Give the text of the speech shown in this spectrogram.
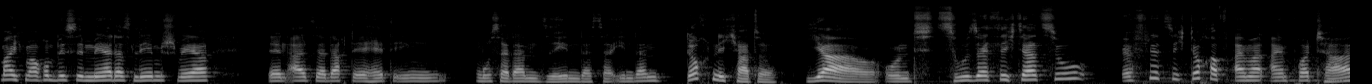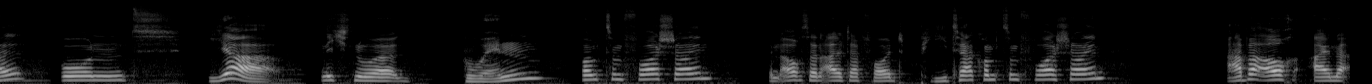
manchmal auch ein bisschen mehr das Leben schwer. Denn als er dachte, er hätte ihn, muss er dann sehen, dass er ihn dann doch nicht hatte. Ja, und zusätzlich dazu öffnet sich doch auf einmal ein Portal und ja, nicht nur Gwen kommt zum Vorschein, denn auch sein alter Freund Peter kommt zum Vorschein, aber auch eine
